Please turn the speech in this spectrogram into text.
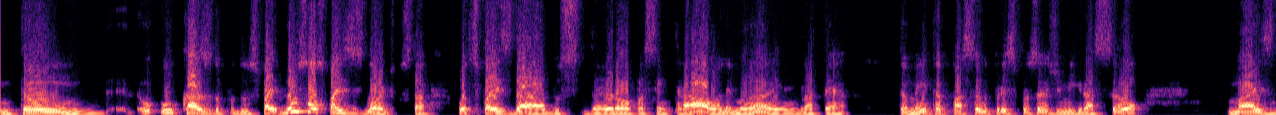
Então, o, o caso do, dos países, não só os países nórdicos, tá? Outros países da, dos, da Europa Central, Alemanha, Inglaterra, também está passando por esse processo de migração, mas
